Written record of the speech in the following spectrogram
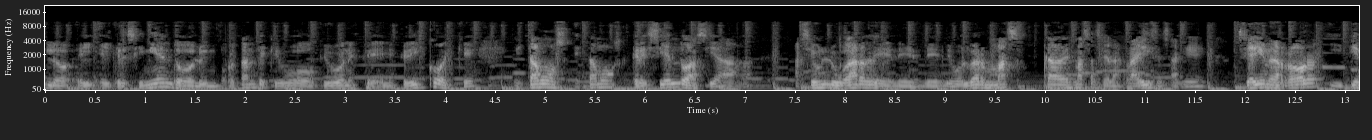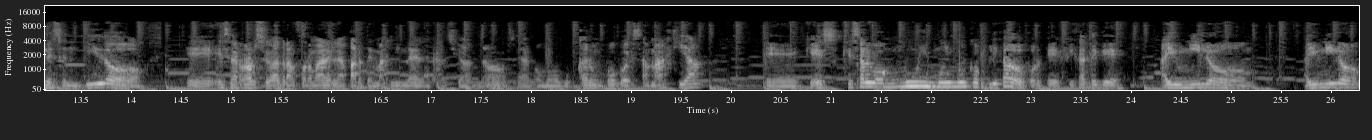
el, crecimiento, lo importante que hubo, que hubo en este, en este disco es que estamos, estamos creciendo hacia, hacia un lugar de, de, volver más, cada vez más hacia las raíces, a que si hay un error y tiene sentido, eh, ese error se va a transformar en la parte más linda de la canción, ¿no? O sea, como buscar un poco esa magia, eh, que es, que es algo muy, muy, muy complicado, porque fíjate que hay un hilo, hay un hilo,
